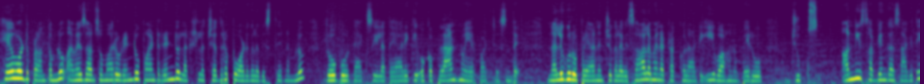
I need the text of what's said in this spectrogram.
హేవర్డ్ ప్రాంతంలో అమెజాన్ సుమారు రెండు పాయింట్ రెండు లక్షల చదరపు అడుగుల విస్తీర్ణంలో రోబో ట్యాక్సీల తయారీకి ఒక ప్లాంట్ను ఏర్పాటు చేసింది. నలుగురు ప్రయాణించగల విశాలమైన ట్రక్కు లాంటి ఈ వాహనం పేరు జుక్స్. అన్నీ సవ్యంగా సాగితే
